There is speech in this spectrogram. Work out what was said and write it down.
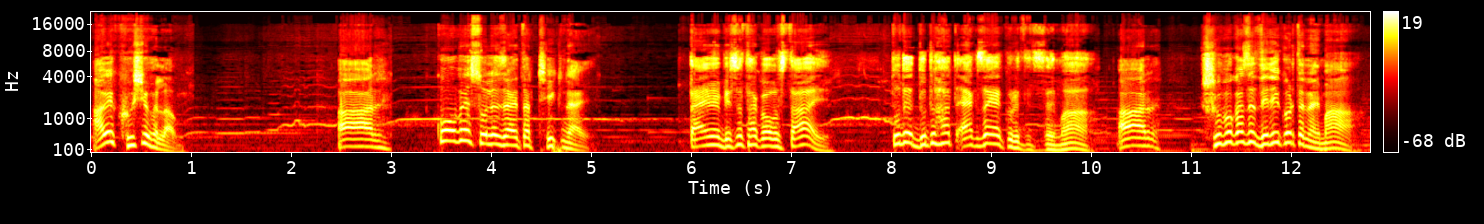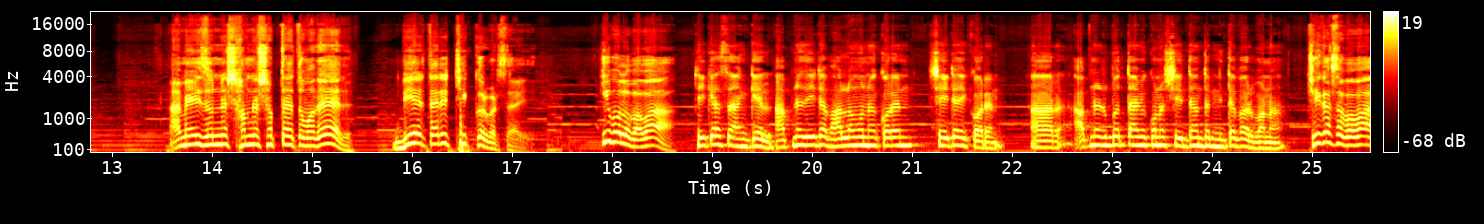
আমি খুশি হলাম। আর কবে চলে যায় তার ঠিক নাই। টাইমে বেঁচে থাকা অবস্থায়। তোদের দুটো হাত এক জায়গায় করে দিতে চাই মা। আর শুভ কাজে দেরি করতে নাই মা। আমি এই জন্য সামনের সপ্তাহে তোমাদের বিয়ের তারিখ ঠিক করবার চাই। কি বলো বাবা? ঠিক আছে আঙ্কেল। আপনি যেটা ভালো মনে করেন সেইটাই করেন। আর আপনার উপর তো আমি কোনো সিদ্ধান্ত নিতে পারব না। ঠিক আছে বাবা।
